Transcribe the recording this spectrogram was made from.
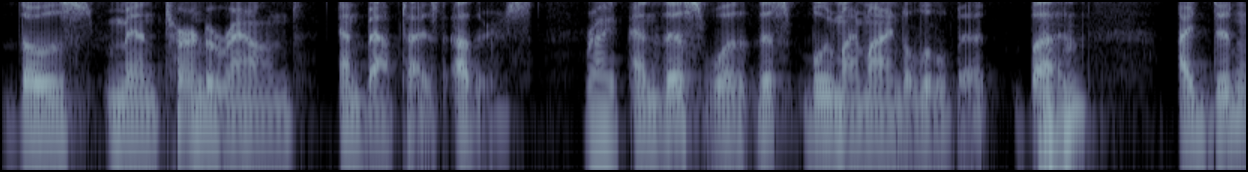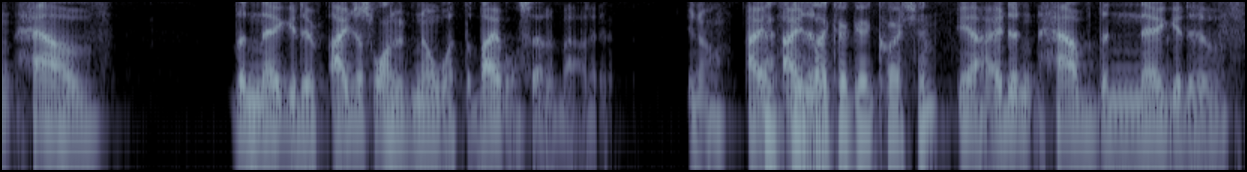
those men turned around and baptized others Right. and this was this blew my mind a little bit but i didn't have the negative i just wanted to know what the bible said about it you know i, That seems didn't, like a good question. yeah i didn't have the negative.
